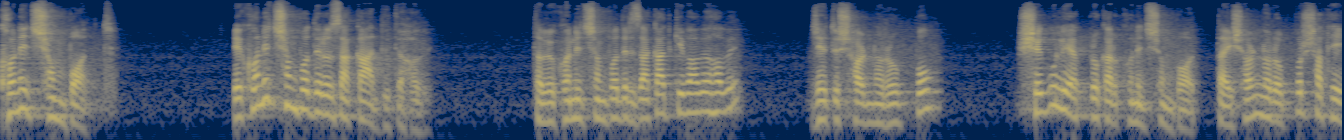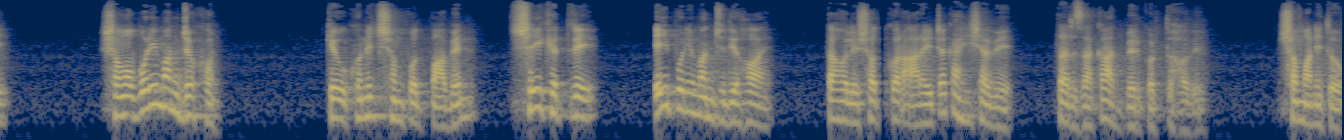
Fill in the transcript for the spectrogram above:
খনিজ সম্পদ এ খনিজ সম্পদেরও জাকাত দিতে হবে। তবে খনিজ সম্পদের জাকাত কীভাবে হবে? যেহেতু স্বর্ণরৌপ্য, সেগুলি এক প্রকার খনিজ সম্পদ। তাই স্বর্ণরৌপ্যর সাথে সমপরিমাণ যখন কেউ খনিজ সম্পদ পাবেন, সেই ক্ষেত্রে এই পরিমাণ যদি হয়, তাহলে শতকরা আড়াই টাকা হিসাবে তার জাকাত বের করতে হবে। সম্মানিত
